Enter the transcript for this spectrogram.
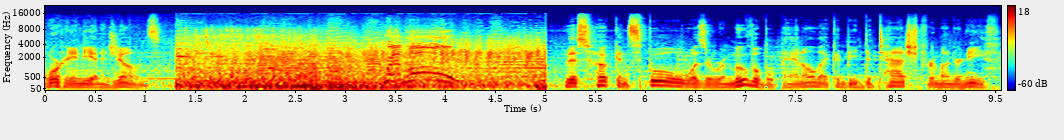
or Indiana Jones. Grab hold. This hook and spool was a removable panel that could be detached from underneath.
